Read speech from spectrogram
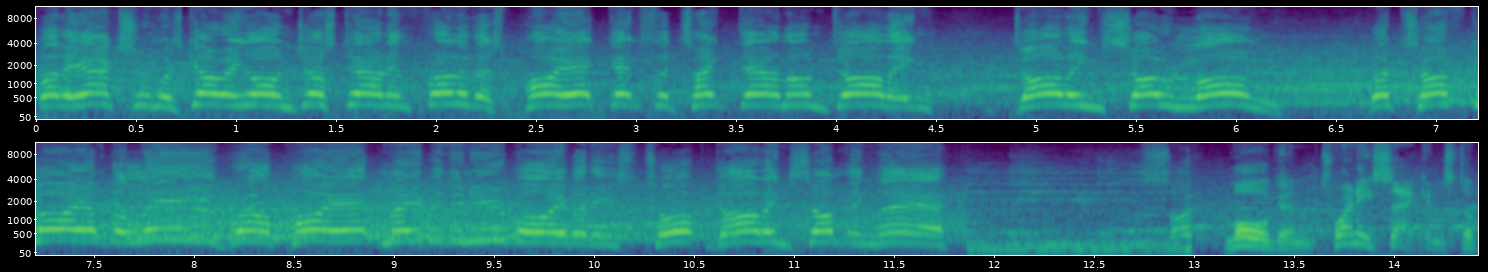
but the action was going on just down in front of us. Pyatt gets the takedown on Darling. Darling so long, the tough guy of the league. Well, Pyatt may be the new boy, but he's taught Darling something there. Morgan, 20 seconds to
